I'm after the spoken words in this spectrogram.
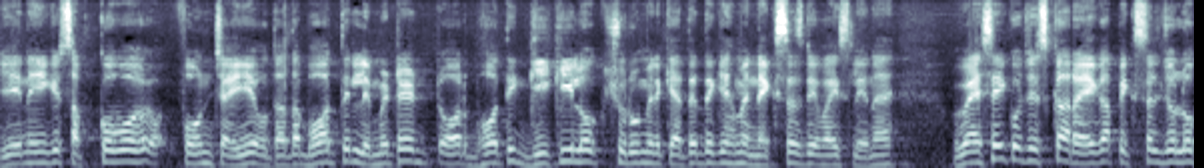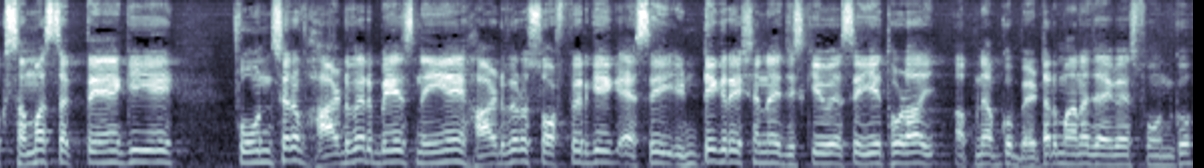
ये नहीं कि सबको वो फ़ोन चाहिए होता था। बहुत ही लिमिटेड और बहुत ही गीकी लोग शुरू में कहते थे कि हमें नेक्सेस डिवाइस लेना है। वैसे ही कुछ इसका रहेगा पिक्सल जो लोग समझ सकते हैं कि ये फ़ोन सिर्फ़ हार्डवेयर बेस नहीं है, हार्डवेयर और सॉफ्टवेयर की एक ऐसी इंटीग्रेशन है जिसकी वजह से ये थोड़ा अपने आप को बेटर माना जाएगा इस फ़ोन को।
